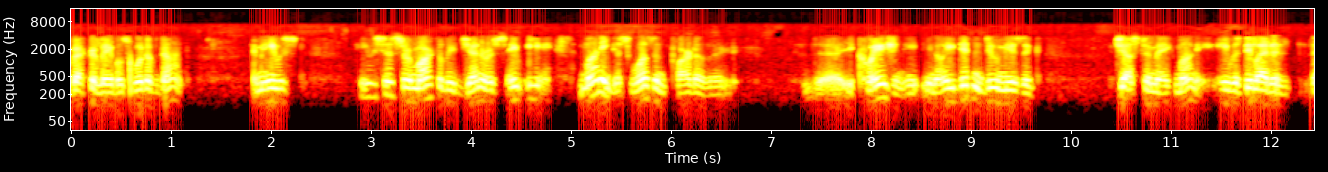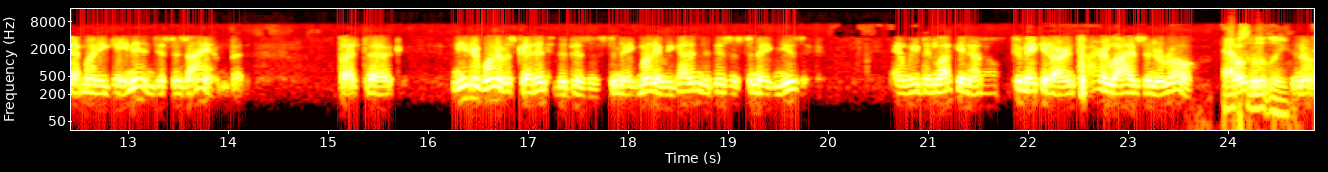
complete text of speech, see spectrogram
record labels would have done. I mean, he was he was just remarkably generous. He, he, money just wasn't part of the the equation. He, you know, he didn't do music just to make money. He was delighted that money came in, just as I am. But but uh, neither one of us got into the business to make money. We got into business to make music, and we've been lucky enough well, to make it our entire lives in a row. Absolutely. Us, you know,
